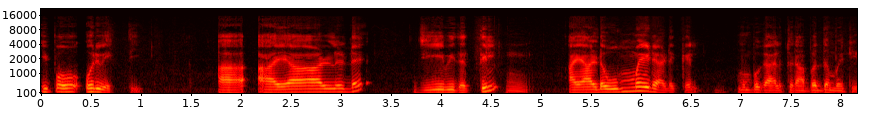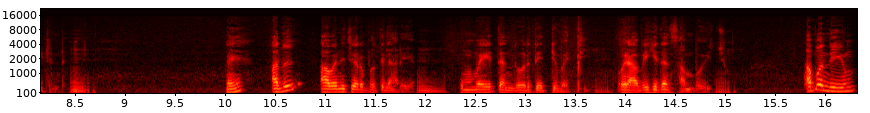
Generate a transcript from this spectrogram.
ഇപ്പോ ഒരു വ്യക്തി അയാളുടെ ജീവിതത്തിൽ അയാളുടെ ഉമ്മയുടെ അടുക്കൽ മുമ്പ് കാലത്ത് ഒരു അബദ്ധം പറ്റിയിട്ടുണ്ട്. ഏ? അത് അവന് ചെറുപ്പത്തിൽ അറിയാം. ഉമ്മയത്ത് എന്തോ ഒരു തെറ്റുപറ്റി ഒരു അവിഹിതം സംഭവിച്ചു. അപ്പൊ എന്ത് ചെയ്യും?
